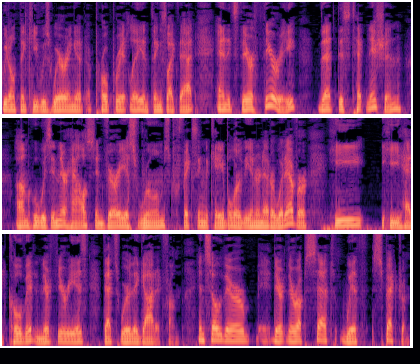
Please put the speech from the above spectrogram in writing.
we don't think he was wearing it appropriately and things like that. And it's their theory that this technician, um, who was in their house in various rooms fixing the cable or the internet or whatever, he he had COVID, and their theory is that's where they got it from, and so they're they're they're upset with Spectrum.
